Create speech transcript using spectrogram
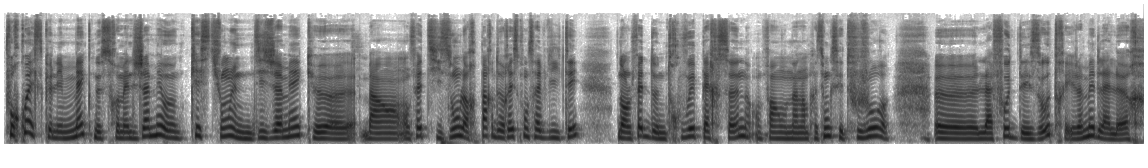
pourquoi est-ce que les mecs ne se remettent jamais en question et ne disent jamais que, ben, en fait, ils ont leur part de responsabilité dans le fait de ne trouver personne? Enfin, on a l'impression que c'est toujours la faute des autres et jamais de la leur.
